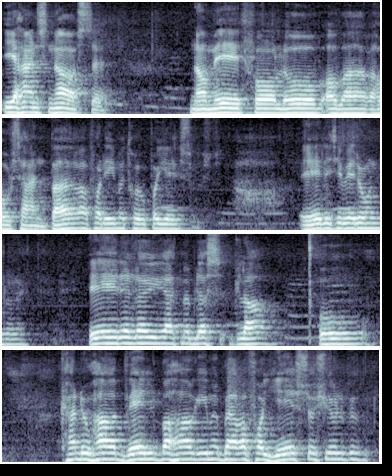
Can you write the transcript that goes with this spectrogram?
i hans nese når vi får lov å være hos Han bare fordi vi tror på Jesus. Er det ikke vidunderlig? Er det løye at vi blir glad? Å, kan du ha velbehag i meg bare for Jesus skyld, Gud?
